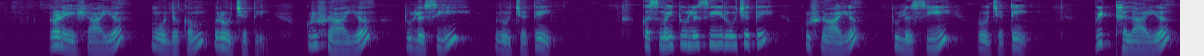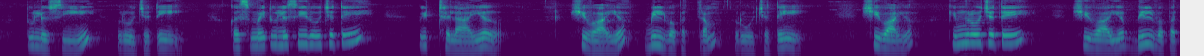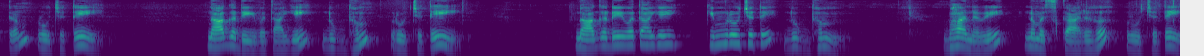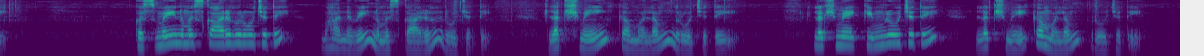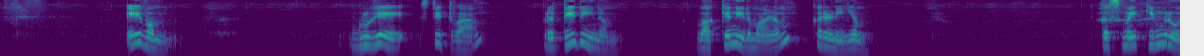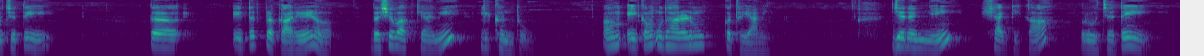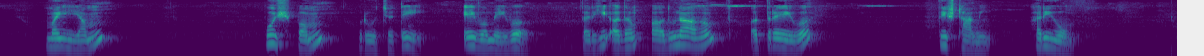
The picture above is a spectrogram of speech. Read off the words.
गणेशाय मोदकं रोचते। कृष्णाय तुलसी रोचते। कस्मै तुलसी रोचते, कृष्णाय तुलसी रोचते। विठ्ठलाय तुलसी रोचते। कस्मै तुलसी रोचते, विठ्ठलाय शिवाय बिल्वपत्रं रोचते। शिवाय किं रोचते? शिवाय बिल्वपत्रं रोचते। नागदेवतायै दुग्धं रोचते। नागदेवतायै किं रोचते? दुग्धं भानवे नमस्कारः रोचते। कस्मै नमस्कारः रोचते, भानवे नमस्कारः रोचते। लक्ष्मै कमलं रोचते। लक्ष्मै किं रोचते? लक्ष्मै कमलं रोचते। एवं गृहे स्थित्वा प्रतिदिनं वाक्यनिर्माणं करणीयं कस्मै किं रोचते? त एतत् प्रकारेण दशवाक्यानि लिखन्तु। अहम् एकम् उदाहरणं कथयामि। जनन्यै शाटिका रोचते। मह्यं पुष्पं रोचते। एवमेव। तर्हि अधम् अधुना अहम् अत्र एव तिष्ठामि। हरि ओम्।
